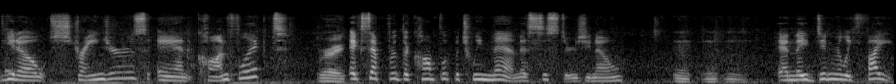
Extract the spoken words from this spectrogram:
you know, strangers and conflict. Right. Except for the conflict between them as sisters, you know? Mm-mm-mm. And they didn't really fight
